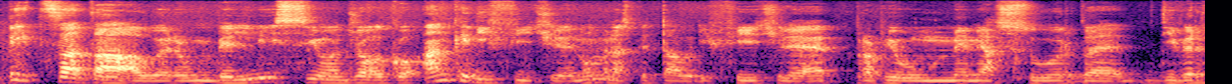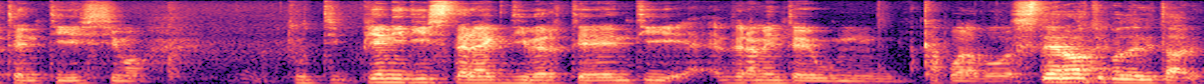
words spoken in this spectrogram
Pizza Tower, un bellissimo gioco, anche difficile, non me l'aspettavo difficile, è proprio un meme assurdo, è divertentissimo. Tutti pieni di easter egg divertenti, è veramente un capolavoro. Stereotipo dell'Italia.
